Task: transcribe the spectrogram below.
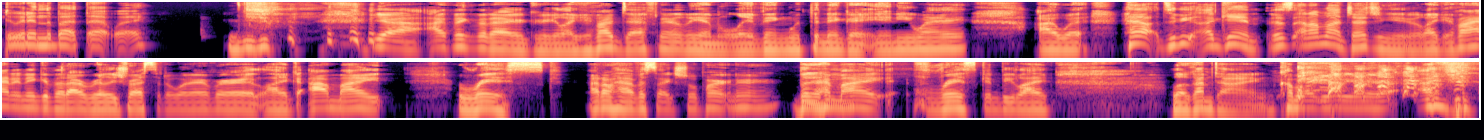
do it in the butt that way. yeah, I think that I agree. Like, if I definitely am living with the nigga anyway, I would hell to be again. This, and I'm not judging you. Like, if I had a nigga that I really trusted or whatever, like I might risk. I don't have a sexual partner, but I Mhm. might risk and be like, "Look, I'm dying. Come over here. I've,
